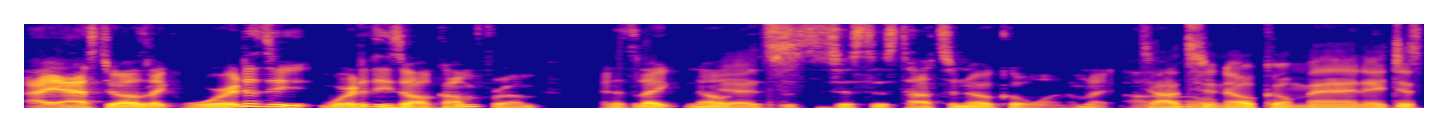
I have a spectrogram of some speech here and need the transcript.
I asked you, I was like, where does he where do these all come from? And it's like, no, Yeah, this it's- is just this Tatsunoko one. I'm like, oh. Tatsunoko, man. It just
